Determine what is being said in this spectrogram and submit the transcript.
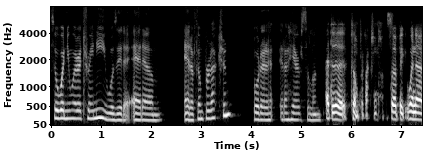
So when you were a trainee, was it at a, um, at a film production? or at a, at a hair salon? At a film production. So when I,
